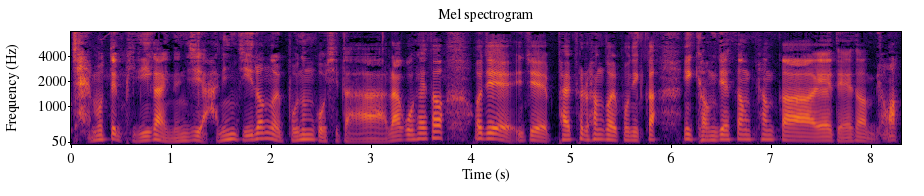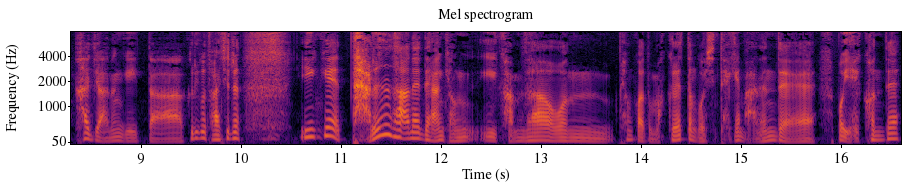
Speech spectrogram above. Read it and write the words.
잘못된 비리가 있는지 아닌지 이런 걸 보는 곳이다라고 해서 어제 이제 발표를 한 걸 보니까 이 경제성 평가에 대해서 명확하지 않은 게 있다. 그리고 사실은 이게 다른 사안에 대한 경, 이 감사원 평가도 막 그랬던 것이 되게 많은데 뭐 예컨대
